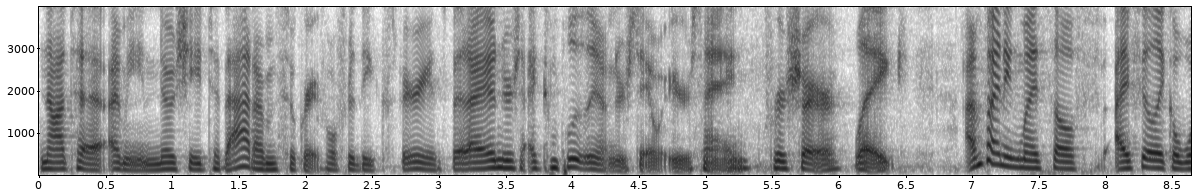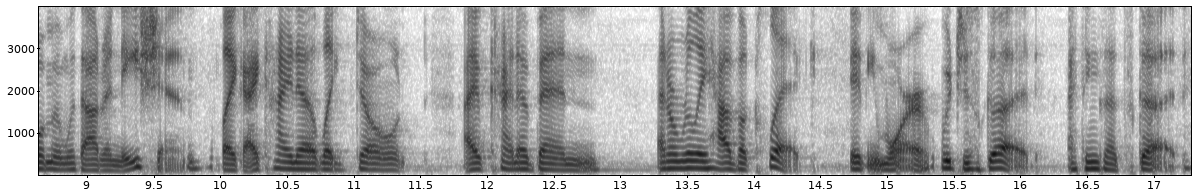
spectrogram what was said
not to I mean, no shade to that. I'm so grateful for the experience, but I under I completely understand what you're saying for sure. Like I'm finding myself I feel like a woman without a nation. Like I kind of like don't I've kind of been I don't really have a clique anymore, which is good. I think that's good.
